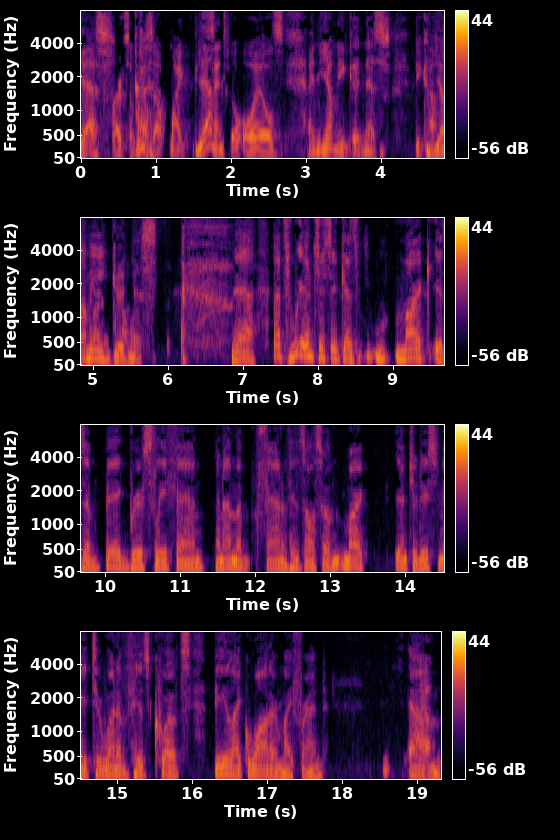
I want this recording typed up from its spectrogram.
Yes, Parts of myself, my Yeah. essential oils and yummy goodness become yummy goodness. Yeah, that's interesting because Mark is a big Bruce Lee fan, and I'm a fan of his also. Mark introduced me to one of his quotes be like water, my friend. Um,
